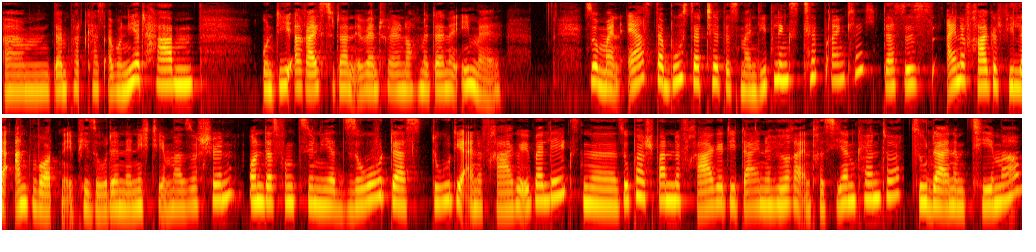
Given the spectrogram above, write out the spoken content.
ähm, deinen Podcast abonniert haben und die erreichst du dann eventuell noch mit deiner E-Mail. So, mein erster Booster-Tipp ist mein Lieblingstipp eigentlich. Das ist eine Frage, viele Antworten-Episode, nenne ich die immer so schön. Und das funktioniert so, dass du dir eine Frage überlegst, eine super spannende Frage, die deine Hörer interessieren könnte, zu deinem Thema.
